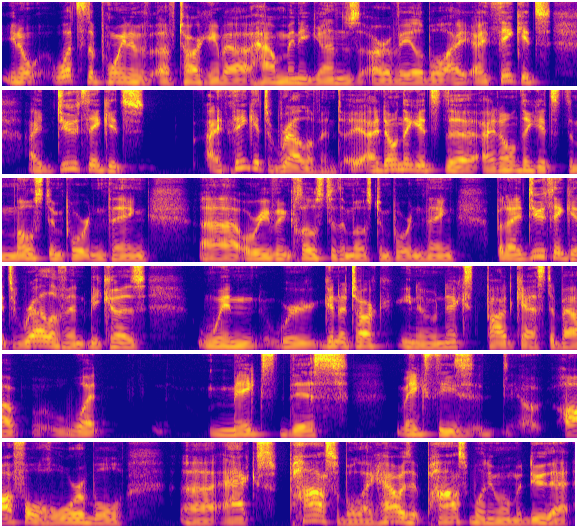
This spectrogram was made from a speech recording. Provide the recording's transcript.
you know what's the point of, of talking about how many guns are available? I, I think it's I do think it's I think it's relevant. I don't think it's the I don't think it's the most important thing, uh, or even close to the most important thing. But I do think it's relevant because when we're going to talk, you know, next podcast about what makes this makes these awful, horrible uh, acts possible. Like, how is it possible anyone would do that?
